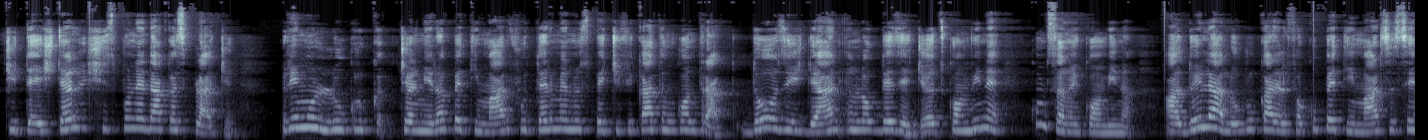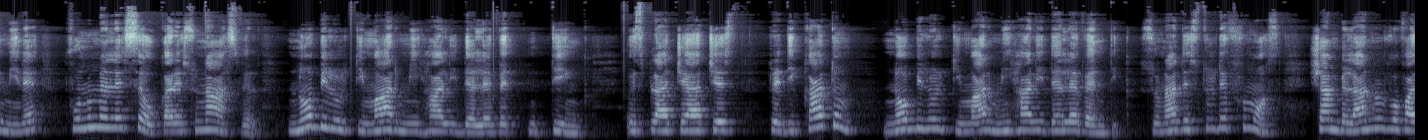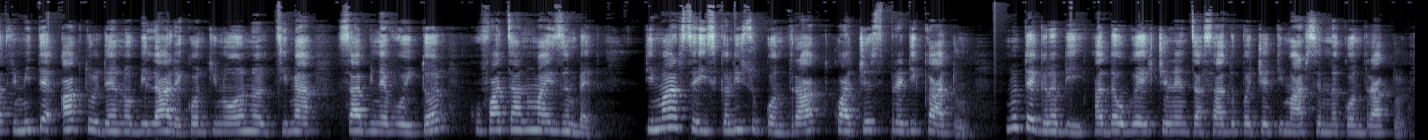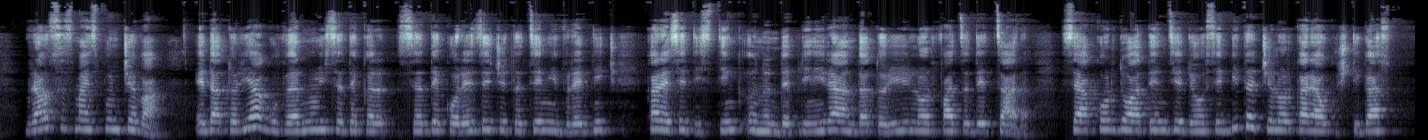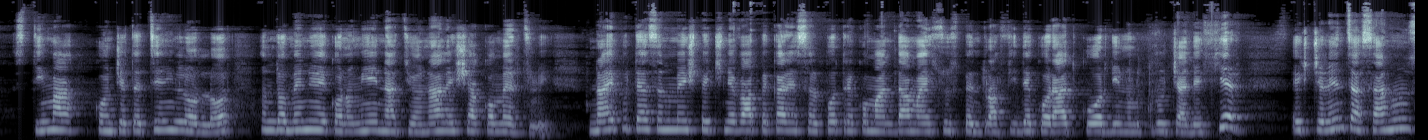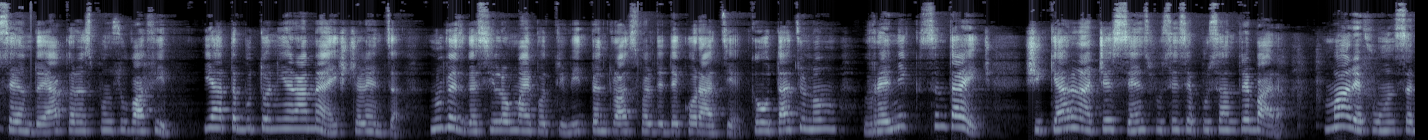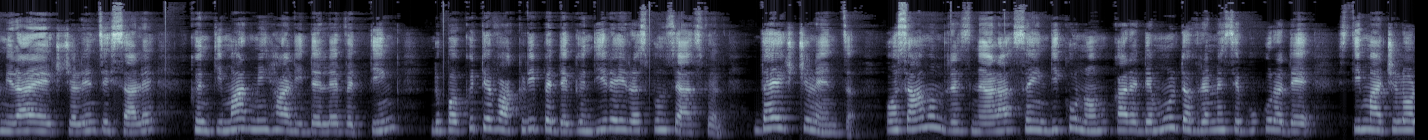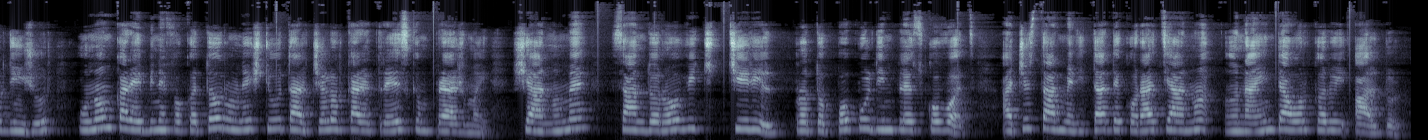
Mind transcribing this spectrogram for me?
Citește-l și spune dacă îți place. Primul lucru ce-l miră pe Timar fu termenul specificat în contract, 20 de ani în loc de 10. Îți convine? Cum să nu-i convină? Al doilea lucru care îl făcu pe Timar să se mire fu numele său, care suna astfel – nobilul timar Mihali de Leventing. Îți place acest predicatum? Nobilul timar Mihali de Leventic. Suna destul de frumos. Șambelanul vă va trimite actul de nobilare, continuă înălțimea sa binevoitor, cu fața numai zâmbet. Timar se iscăli sub contract cu acest predicatum. Nu te grăbi, adăugă excelența sa după ce Timar semnă contractul. Vreau să-ți mai spun ceva. E datoria guvernului să, decor- să decoreze cetățenii vrednici care se disting în îndeplinirea îndatoririlor față de țară. Se acordă o atenție deosebită celor care au câștigat stima concetățenilor lor în domeniul economiei naționale și a comerțului. N-ai putea să numești pe cineva pe care să-l pot recomanda mai sus pentru a fi decorat cu ordinul Crucea de Fier? Excelența sa nu se îndoia că răspunsul va fi Iată butoniera mea, excelență. Nu veți găsi loc mai potrivit pentru astfel de decorație. Căutați un om vrenic? Sunt aici. Și chiar în acest sens fusese pusă întrebarea. Mare fu însă mirarea excelenței sale când Timar Mihali de Leveting, după câteva clipe de gândire, îi răspunse astfel. Da, excelență, o să am îndrăzneala să indic un om care de multă vreme se bucură de stima celor din jur, un om care e binefăcătorul neștiut al celor care trăiesc în preajmăi, și anume Sandorovici Ciril, protopopul din Plescovăț. Acesta ar merita decorația înaintea oricărui altul.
